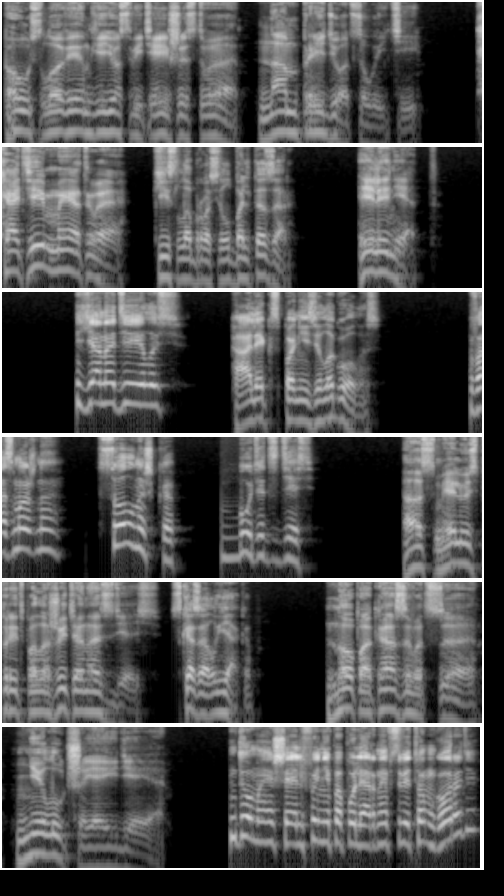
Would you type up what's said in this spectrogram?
«По условиям ее святейшества нам придется уйти». «Хотим мы этого», — кисло бросил Бальтазар. «Или нет?» «Я надеялась...» Алекс понизила голос. «Возможно, солнышко будет здесь». «Осмелюсь предположить, она здесь», — сказал Якоб. «Но показываться — не лучшая идея». «Думаешь, эльфы не популярны в святом городе?»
